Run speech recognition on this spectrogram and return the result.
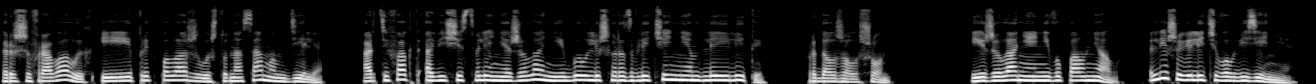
расшифровал их и предположил, что на самом деле артефакт овеществления желаний был лишь развлечением для элиты, продолжал Шон. И желания не выполнял, лишь увеличивал везение.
